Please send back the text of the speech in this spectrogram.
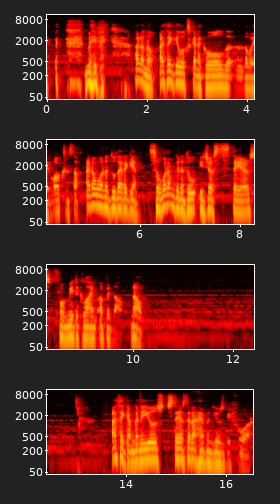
Maybe. I don't know. I think it looks kinda cool the, the way it looks and stuff. I don't want to do that again. So what I'm gonna do is just stairs for me to climb up and down. Now I think I'm gonna use stairs that I haven't used before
